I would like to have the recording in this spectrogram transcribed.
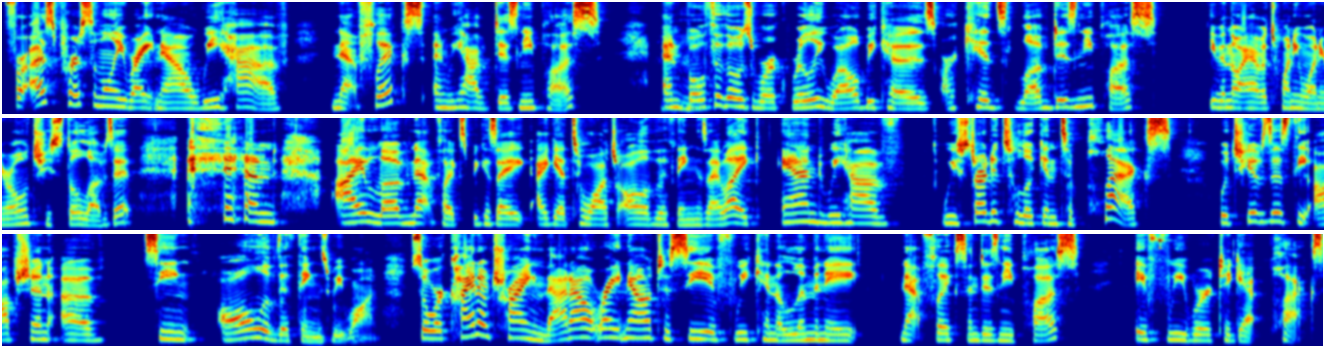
For us personally, right now, we have Netflix and we have Disney Plus, and mm-hmm. both of those work really well because our kids love Disney Plus. Even though I have a 21 year old, she still loves it. and I love Netflix because I, I get to watch all of the things I like. And we have, we've started to look into Plex, which gives us the option of seeing all of the things we want. So we're kind of trying that out right now to see if we can eliminate Netflix and Disney Plus if we were to get Plex.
